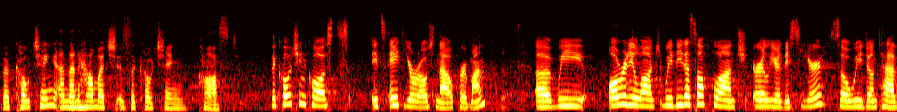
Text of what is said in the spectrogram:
the coaching, and then how much is the coaching cost? The coaching costs, it's 8 euros now per month. Uh, we already launched, we did a soft launch earlier this year, so we don't have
